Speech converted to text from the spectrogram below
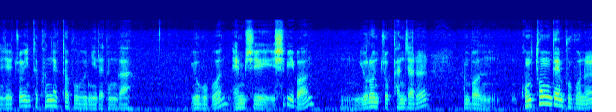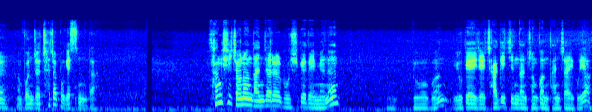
이제 조인트 커넥터 부분이라든가 이 부분 MC 12번 음, 요런 쪽 단자를 한번 공통된 부분을 먼저 찾아보겠습니다. 상시 전원 단자를 보시게 되면은 이 부분 이게 이제 자기 진단 점검 단자이고요.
